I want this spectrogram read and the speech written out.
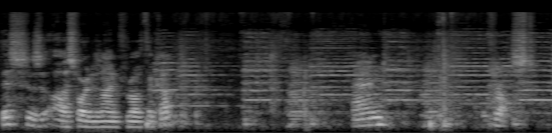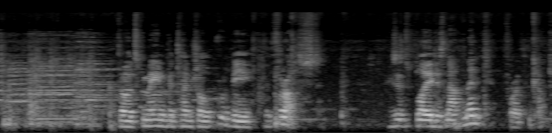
This is a sword designed for both the cut and the thrust. Though its main potential would be the thrust, because its blade is not meant for the cut,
